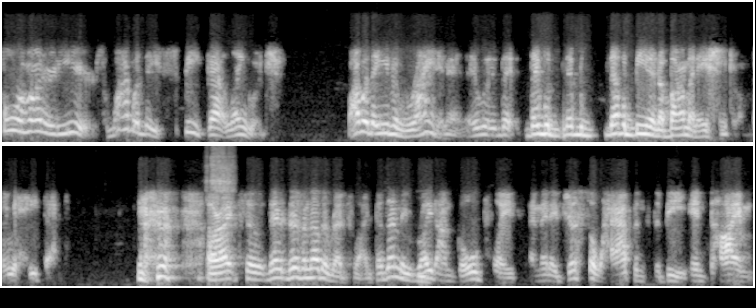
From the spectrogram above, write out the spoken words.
400 years. Why would they speak that language? Why would they even write in it? it would, they, they, would, they would, that would be an abomination to them. They would hate that. All right. So there, there's another red flag. But then they hmm. write on gold plates, and then it just so happens to be in time,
